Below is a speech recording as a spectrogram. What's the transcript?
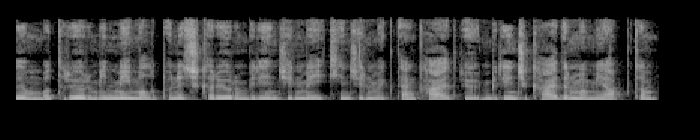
tığımı batırıyorum. ilmeğimi alıp öne çıkarıyorum. Birinci ilmeği ikinci ilmekten kaydırıyorum. Birinci kaydırmamı yaptım.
